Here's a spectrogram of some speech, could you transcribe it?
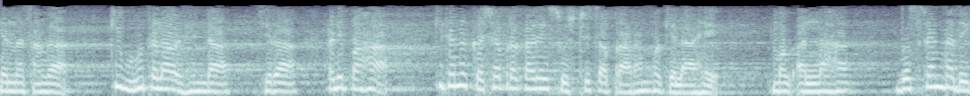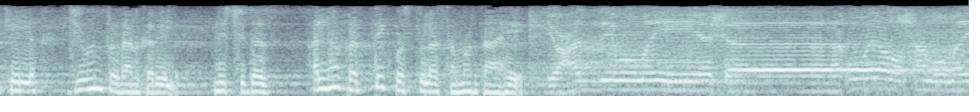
यांना सांगा की भूतलावर हिंडा हिरा आणि पहा की त्यानं कशा प्रकारे सृष्टीचा प्रारंभ केला आहे. मग अल्लाह दुसऱ्यांदा देखील जीवन प्रदान करेल निश्चितच अल्लाह प्रत्येक वस्तूला समर्थ आहे يعذب من يشاء ويرحم من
